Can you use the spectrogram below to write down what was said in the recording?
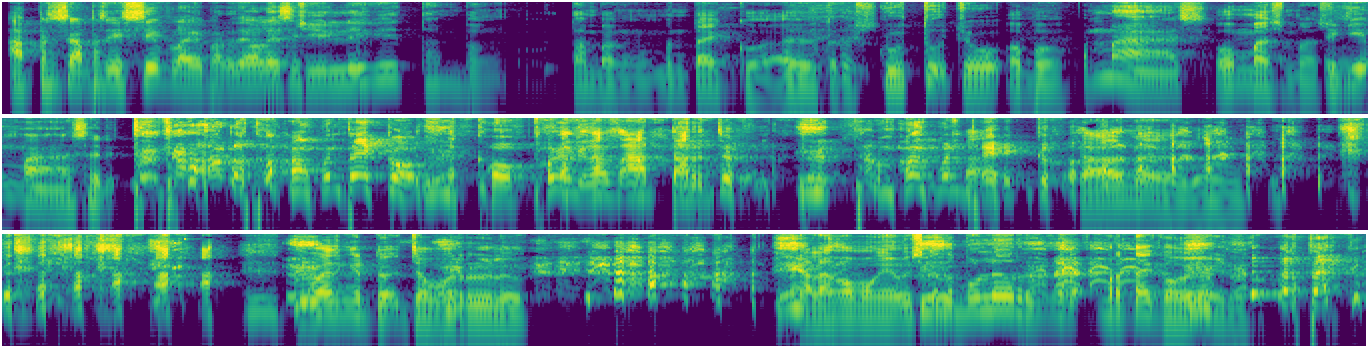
apa sih apa sih shift lah ibaratnya oleh shift Cili iki tambang tambang mentego. Ayo terus. kutu cuk. Apa? Emas. Oh Mas, Mas. Iki emas. Tambang menteko. Goblok gak sadar cuk. Tambang menteko. Kau ya tambang. Iki pas ngedok Jawaru lho. Kalau ngomongnya wis ketemu lur mertego ini. Mertego.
